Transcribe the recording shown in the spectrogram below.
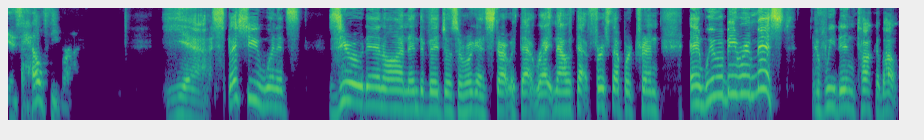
is healthy, Brian. Yeah, especially when it's zeroed in on individuals. And we're going to start with that right now with that first upward trend. And we would be remiss if we didn't talk about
